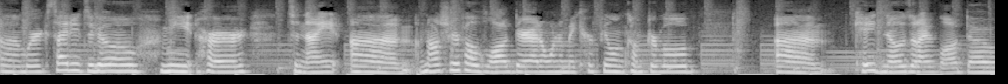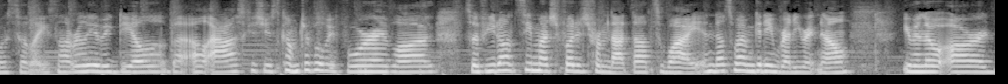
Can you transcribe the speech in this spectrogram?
um, we're excited to go meet her tonight. Um, I'm not sure if I'll vlog there. I don't want to make her feel uncomfortable. Um, Cade knows that I vlog though, so like it's not really a big deal, but I'll ask if she's comfortable before I vlog. So if you don't see much footage from that, that's why. And that's why I'm getting ready right now. Even though our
